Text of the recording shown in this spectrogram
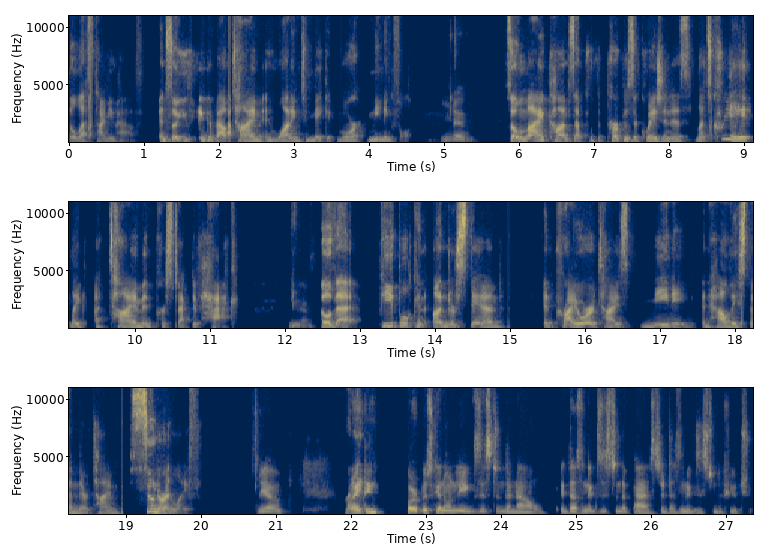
the less time you have. And so you think about time and wanting to make it more meaningful. yeah So my concept with the purpose equation is let's create like a time and perspective hack yeah so that people can understand and prioritize meaning and how they spend their time sooner in life. yeah Right? I think purpose can only exist in the now. It doesn't exist in the past. It doesn't exist in the future.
